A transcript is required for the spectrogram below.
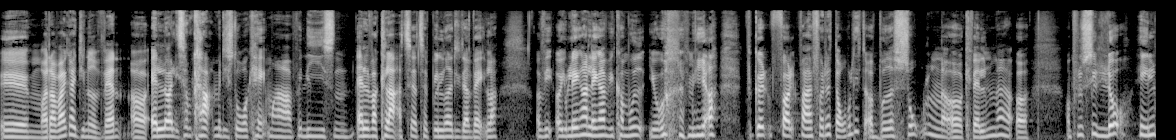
Øhm, og der var ikke rigtig noget vand, og alle var ligesom klar med de store kameraer. For lige sådan, alle var klar til at tage billeder af de der valer. Og, vi, og jo længere og længere vi kom ud, jo mere begyndte folk bare at få det dårligt. Og både af solen og kvalme, og, og pludselig lå hele,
